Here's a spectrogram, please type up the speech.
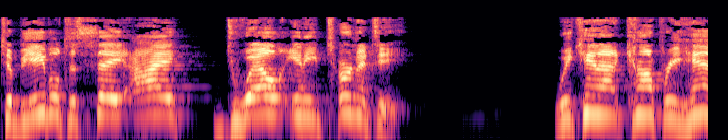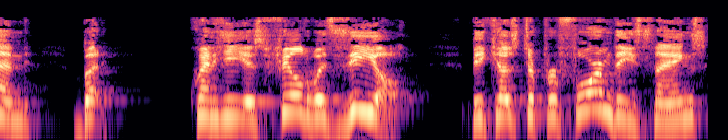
To be able to say, I dwell in eternity. We cannot comprehend, but when he is filled with zeal, because to perform these things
